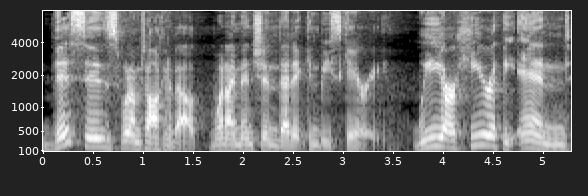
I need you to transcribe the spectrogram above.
This is what I'm talking about when I mention that it can be scary. We are here at the end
